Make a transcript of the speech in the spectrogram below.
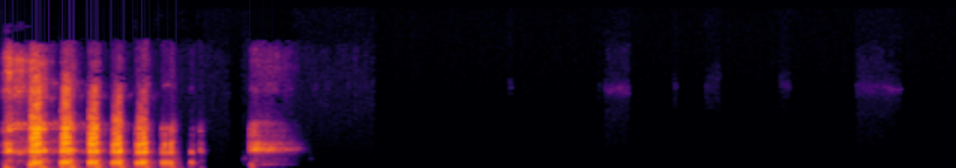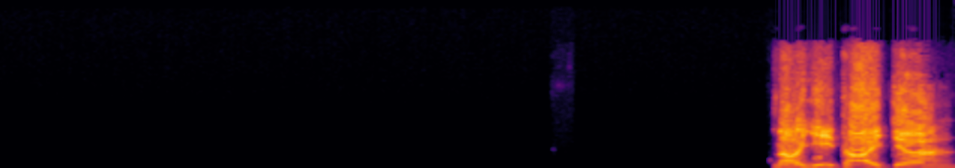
Nói vậy thôi chưa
